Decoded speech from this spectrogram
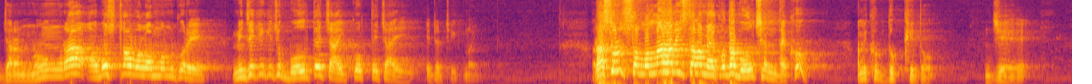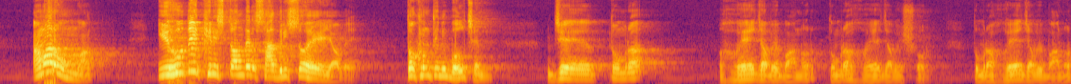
যারা নোংরা অবস্থা অবলম্বন করে নিজেকে কিছু বলতে চাই করতে চাই এটা ঠিক নয়। রাসুল সাল্লাহ আলি সাল্লাম একথা বলছেন, দেখো, আমি খুব দুঃখিত যে আমার উম্মত ইহুদি খ্রিস্টানদের সাদৃশ্য হয়ে যাবে। তখন তিনি বলছেন যে, তোমরা হয়ে যাবে বানর, তোমরা হয়ে যাবে সোর, তোমরা হয়ে যাবে বানর,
